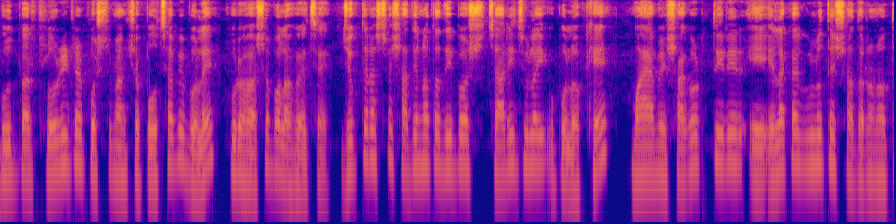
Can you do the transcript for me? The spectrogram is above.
বুধবার ফ্লোরিডার পশ্চিমাংশ পৌঁছাবে বলে পূর্বাভাসে বলা হয়েছে। যুক্তরাষ্ট্রের স্বাধীনতা দিবস চারই জুলাই উপলক্ষে মায়ামির সাগর তীরের এই এলাকাগুলোতে সাধারণত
